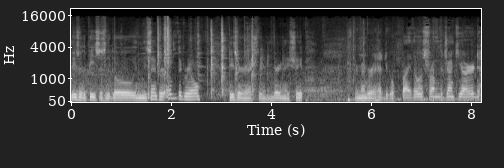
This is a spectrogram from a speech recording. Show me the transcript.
These are the pieces that go in the center of the grill. These are actually in very nice shape. Remember, I had to go buy those from the junkyard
